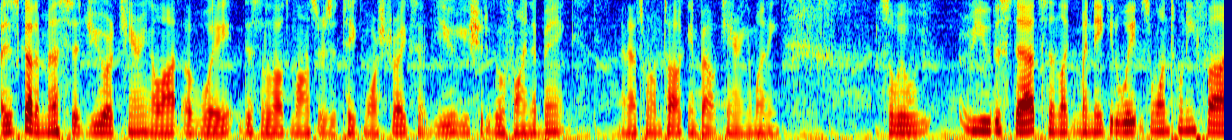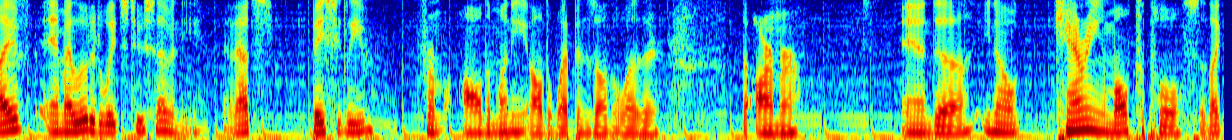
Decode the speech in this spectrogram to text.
I just got a message. You are carrying a lot of weight. This allows monsters to take more strikes at you. You should go find a bank. And that's what I'm talking about, carrying money. So we'll view the stats, and like my naked weight is 125, and my loaded weight's 270. And that's basically from all the money, all the weapons, all the leather, the armor. And, uh, you know, carrying multiple. So like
